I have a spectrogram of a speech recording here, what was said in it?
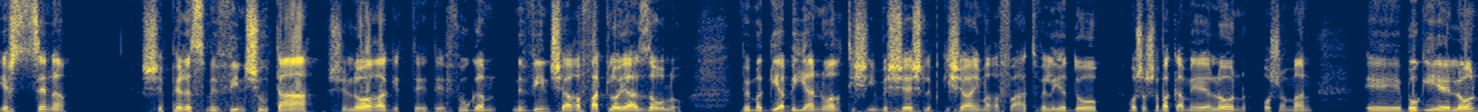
יש סצנה שפרס מבין שהוא טעה, שלא הרג את אה, דף, והוא גם מבין שערפאת לא יעזור לו. ומגיע בינואר 96 לפגישה עם ערפאת, ולידו ראש השב"כ עמי אילון, ראש אמ"ן אה, בוגי יעלון,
